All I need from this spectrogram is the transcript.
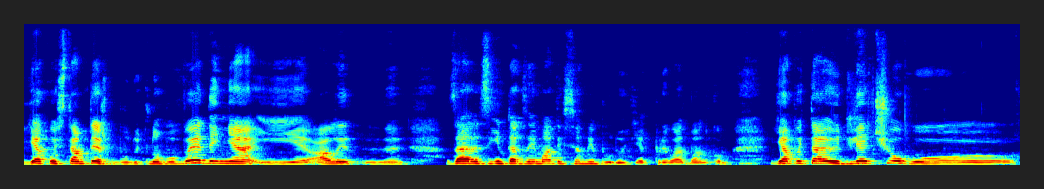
Якось там теж будуть нововведення, і, але е, зараз їм так займатися не будуть, як Приватбанком. Я питаю, для чого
